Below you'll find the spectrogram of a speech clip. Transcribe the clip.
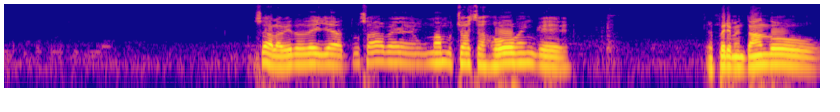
Un poco de su vida. O sea, la vida de ella, tú sabes, una muchacha joven que experimentando,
